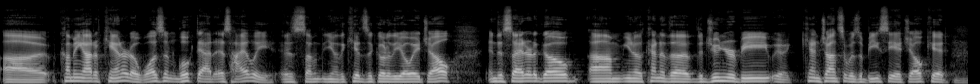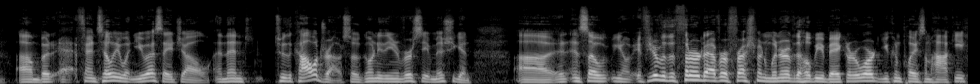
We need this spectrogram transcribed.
Uh, coming out of Canada, wasn't looked at as highly as some you know the kids that go to the OHL and decided to go. Um, you know, kind of the the junior B. Kent Johnson was a BCHL kid, mm. um, but Fantilli went USHL and then to the college route, so going to the University of Michigan. Uh, and, and, so, you know, if you're the third ever freshman winner of the Hobey Baker Award, you can play some hockey.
